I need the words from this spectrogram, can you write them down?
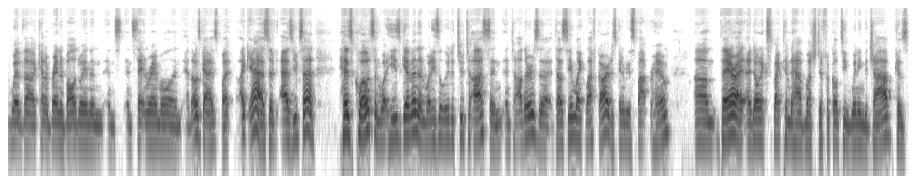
with uh, kind of Brandon Baldwin and and, and Stanton Ramil and, and those guys. But like, yeah, as if, as you've said, his quotes and what he's given and what he's alluded to to us and, and to others, uh, it does seem like left guard is going to be the spot for him. Um, there, I, I, don't expect him to have much difficulty winning the job because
